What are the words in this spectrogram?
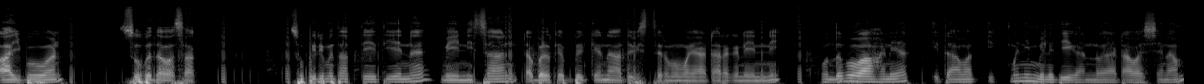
ආයිබෝවන් සුබ දවසක් සුපිරිම තත්ත්වයේ තියෙන මේ නිසාන් ඩබල් කැබ් එක ගැන අද විස්තර මම ඔයාට අරගෙන එන්නේ. හොඳම වාහනයක් ඉතාමත් ඉක්මනින් මිලදී ගන්න ඔයාට අවශ්‍ය නම්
